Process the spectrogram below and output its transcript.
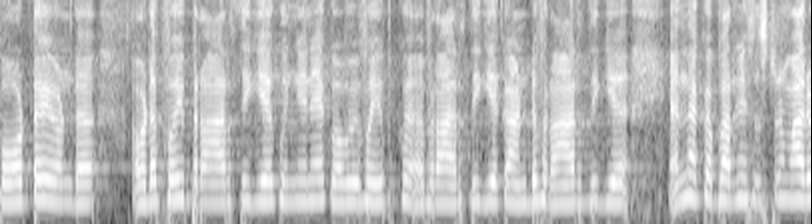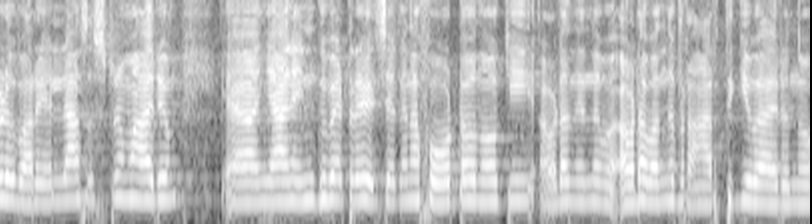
ഫോട്ടോയുണ്ട്. അവിടെ പോയി പ്രാർത്ഥിക്കുക കുഞ്ഞിനെ പോയി പ്രാർത്ഥിക്കുക കണ്ട് പ്രാർത്ഥിക്കുക എന്നൊക്കെ പറഞ്ഞ് സിസ്റ്റർമാരോട് പറയും. എല്ലാ സിസ്റ്റർമാരും ഞാൻ ഇൻക്യുബേറ്ററിൽ വെച്ചേക്കുന്ന ഫോട്ടോ നോക്കി അവിടെ നിന്ന് അവിടെ വന്ന് പ്രാർത്ഥിക്കുമായിരുന്നു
